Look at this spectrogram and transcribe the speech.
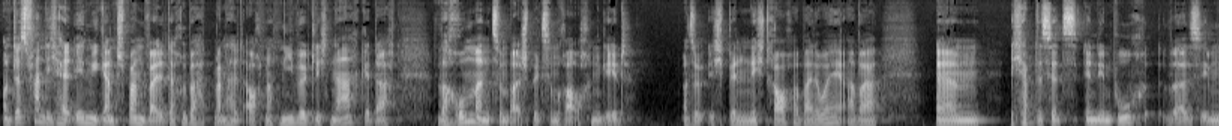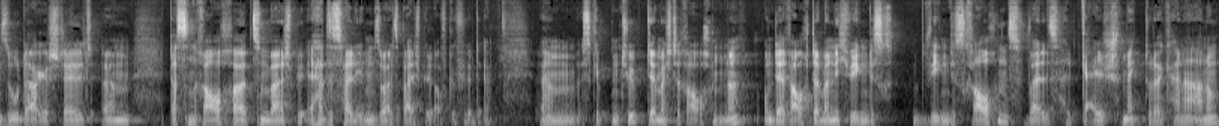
und das fand ich halt irgendwie ganz spannend, weil darüber hat man halt auch noch nie wirklich nachgedacht, warum man zum Beispiel zum Rauchen geht. Also ich bin nicht Raucher, by the way, aber ähm, ich habe das jetzt in dem Buch, war es eben so dargestellt, ähm, dass ein Raucher zum Beispiel, er hat es halt eben so als Beispiel aufgeführt. Ähm, es gibt einen Typ, der möchte rauchen, ne? Und der raucht aber nicht wegen des, wegen des Rauchens, weil es halt geil schmeckt oder keine Ahnung,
